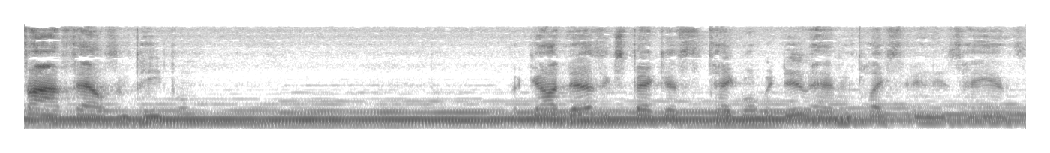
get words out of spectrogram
5,000 people. But God does expect us to take what we do have and place it in His hands.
